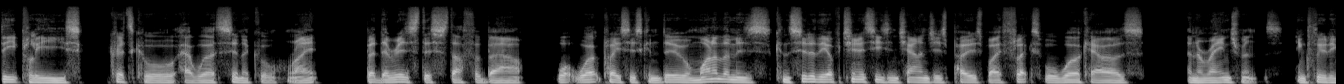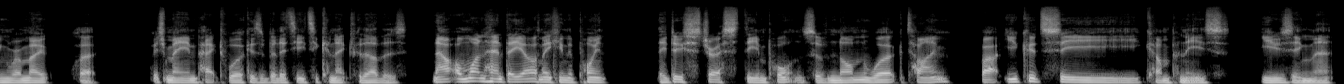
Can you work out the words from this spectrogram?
deeply critical at worst cynical, right? But there is this stuff about what workplaces can do. And one of them is consider the opportunities and challenges posed by flexible work hours and arrangements, including remote work, which may impact workers' ability to connect with others. Now, on one hand, they are making the point, they do stress the importance of non work time, but you could see companies using that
